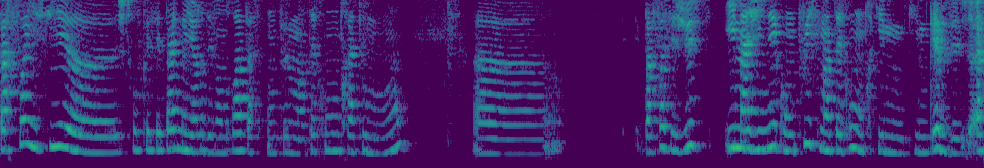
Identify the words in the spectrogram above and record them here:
parfois ici, euh, je trouve que c'est pas le meilleur des endroits parce qu'on peut m'interrompre à tout moment. Euh, parfois, c'est juste imaginer qu'on puisse m'interrompre qui me, qui me casse déjà. en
